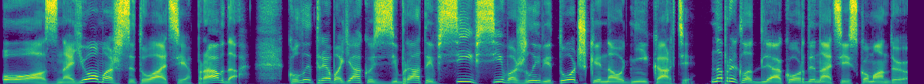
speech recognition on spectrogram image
О, знайома ж ситуація, правда? Коли треба якось зібрати всі-всі важливі точки на одній карті, наприклад, для координації з командою,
